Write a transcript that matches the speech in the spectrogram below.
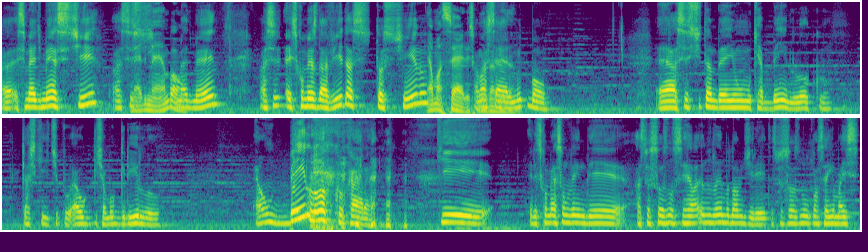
é, Esse Mad Men assisti. assisti Mad Men, bom. Mad Men. Esse começo da vida, assistindo. É uma série. É uma série, muito bom. É, assisti também um que é bem louco. Que acho que, tipo, é o que chamou Grilo. É um bem louco, cara. que eles começam a vender. As pessoas não se Eu não lembro o nome direito. As pessoas não conseguem mais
